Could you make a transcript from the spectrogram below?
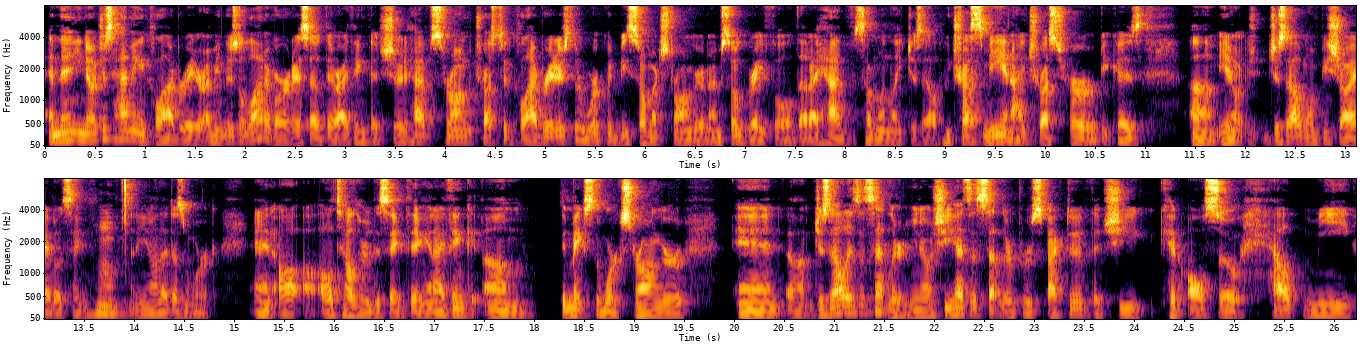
And then, you know, just having a collaborator. I mean, there's a lot of artists out there, I think, that should have strong, trusted collaborators. Their work would be so much stronger. And I'm so grateful that I have someone like Gisèle who trusts me and I trust her because, um, you know, Gisèle won't be shy about saying, hmm, you know, that doesn't work. And I'll, I'll tell her the same thing. And I think um, it makes the work stronger. And um, Gisèle is a settler. You know, she has a settler perspective that she can also help me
